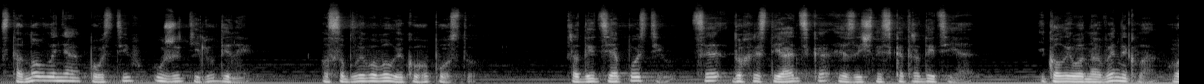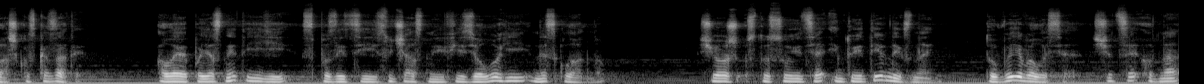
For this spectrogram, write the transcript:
становлення постів у житті людини, особливо Великого посту. Традиція постів це дохристиянська язичницька традиція, і коли вона виникла, важко сказати. Але пояснити її з позиції сучасної фізіології нескладно. Що ж стосується інтуїтивних знань, то виявилося, що це одна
